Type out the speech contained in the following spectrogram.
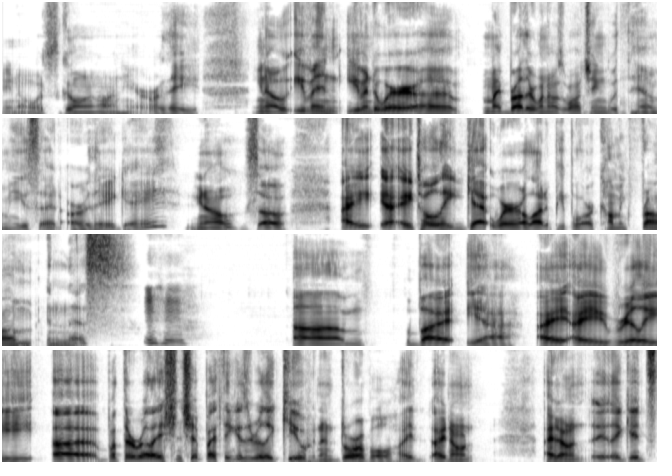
you know what's going on here? Or they you know even even to where uh my brother when i was watching with him he said are they gay? You know so i i totally get where a lot of people are coming from in this. Mm-hmm. um but yeah i i really uh but their relationship i think is really cute and adorable. I i don't i don't eh, like it's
